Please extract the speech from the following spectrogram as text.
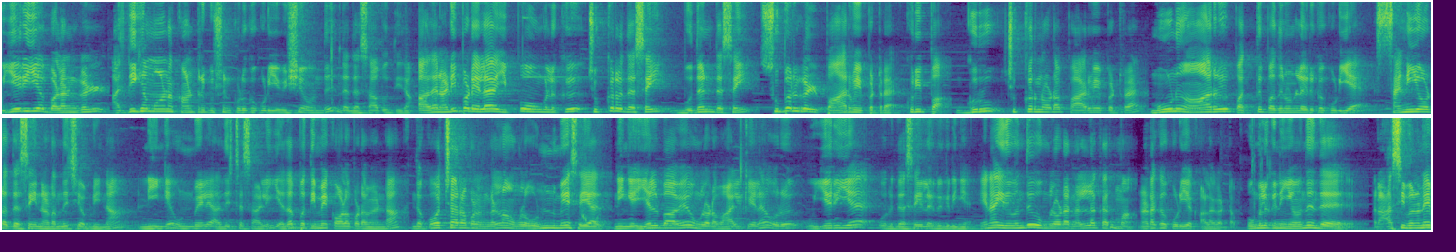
உயரிய பலன்கள் அதிகமான கான்ட்ரிபியூஷன் கொடுக்கக்கூடிய விஷயம் வந்து இந்த தசாபுத்தி தான். அதன் அடிப்படையில் இப்போ உங்களுக்கு சுக்கர தசை புதன் தசை சுபர்கள் பார்வை பெற்ற குறிப்பா குரு சுக்கரனோட பார்வை பெற்ற மூணு ஆறு பத்து பதினொன்னுல இருக்கக்கூடிய சனியோட தசை நடந்துச்சு அப்படின்னா நீங்க உண்மையிலே அதிர்ஷ்டசாலி. எதை பத்தியுமே கவலைப்பட வேண்டாம். இந்த கோச்சார பலன்கள்லாம் உங்களை ஒன்றுமே செய்யாது. நீங்கள் இயல்பாகவே உங்களோட வாழ்க்கையில் ஒரு உயரிய ஒரு தசையில் இருக்கிறீங்க. ஏன்னா இது வந்து உங்களோட நல்ல கர்மா நடக்கக்கூடிய காலகட்டம். உங்களுக்கு நீங்கள் வந்து இந்த ராசி பலனே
